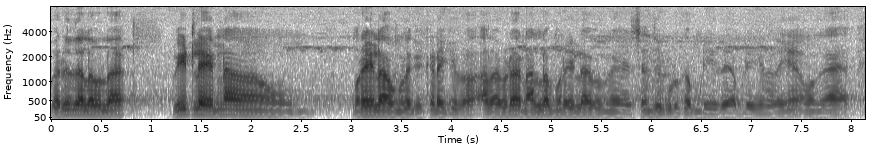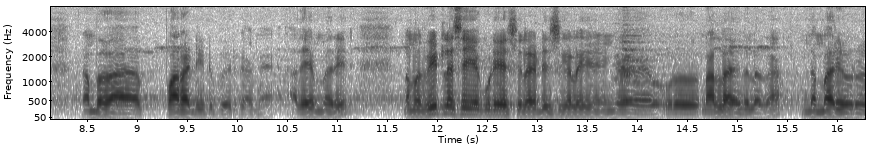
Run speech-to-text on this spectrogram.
பெரிதளவில் வீட்டில் என்ன முறையில் அவங்களுக்கு கிடைக்குதோ அதை விட நல்ல முறையில் இவங்க செஞ்சு கொடுக்க முடியுது அப்படிங்கிறதையும் அவங்க ரொம்ப பாராட்டிட்டு போயிருக்காங்க. அதே மாதிரி நம்ம வீட்டில் செய்யக்கூடிய சில டிஷ்களைங்கிற ஒரு நல்ல இதில் தான் இந்த மாதிரி ஒரு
